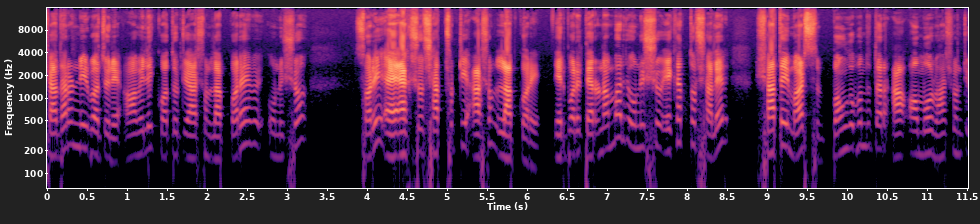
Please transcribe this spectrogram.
সাধারণ নির্বাচনে আওয়ামী লীগ কতটি আসন লাভ করে? উনিশশো, সরি একশো সাতষট্টি আসন লাভ করে। এরপরে তেরো নম্বর যে উনিশশো একাত্তর সালের সাতই মার্চ বঙ্গবন্ধু তার অমর ভাষণটি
